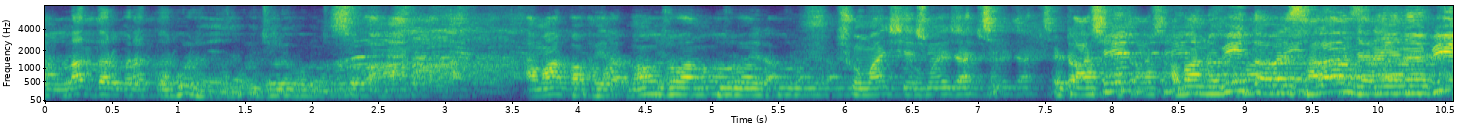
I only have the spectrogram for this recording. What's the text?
আল্লাহর দরবারে কবুল হয়ে যাবে। জোরে বলুন সুবহানাল্লাহ। আমার বাপেরা নওজোয়ান তরুণেরা সময় শেষ হয়ে যাচ্ছে। একটু আসেন আমার নবী তবে সালাম জানাই নবী।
